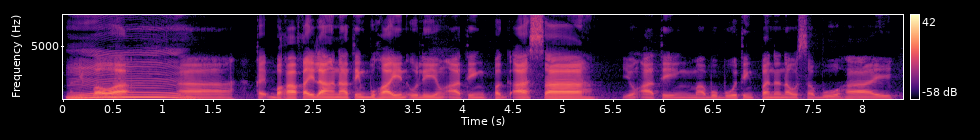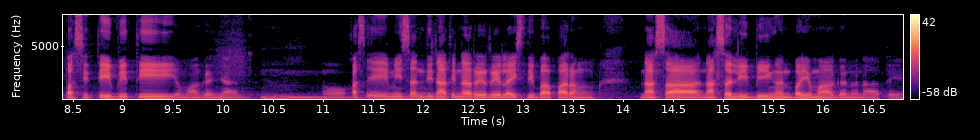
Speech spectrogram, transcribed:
Halimbawa, ah, kay- baka kailangan nating buhayin uli yung ating pag-asa, yung ating mabubuting pananaw sa buhay, positivity, yung mga ganyan. Oh, kasi minsan di natin nare-realize, di ba? Parang nasa nasa libingan ba yung mga gano'n natin?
